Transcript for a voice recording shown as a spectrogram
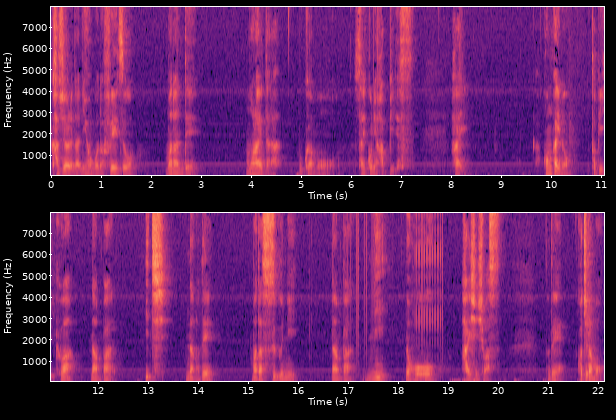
カジュアルな日本語のフレーズを学んでもらえたら僕はもう最高にハッピーです。はい。今回のトピックはナンパ1なのでまたすぐにナンパ2の方を配信します。のでこちらも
